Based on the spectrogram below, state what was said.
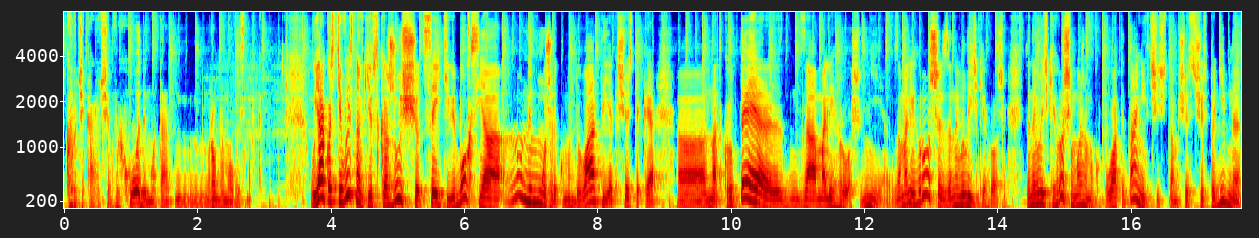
коротше кажучи, виходимо та робимо висновки. У якості висновків скажу, що цей tv бокс я ну, не можу рекомендувати як щось таке е, надкруте за малі гроші. Ні, за малі гроші, за невеличкі гроші. За невеличкі гроші можемо купувати Танік чи там щось, щось подібне,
